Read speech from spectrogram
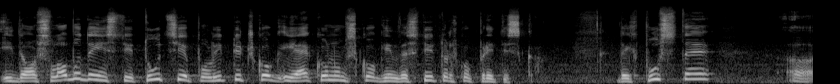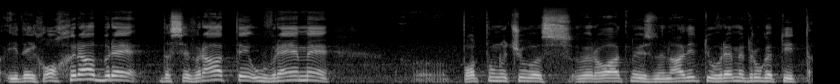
i da oslobode institucije političkog i ekonomskog investitorskog pritiska. Da ih puste i da ih ohrabre da se vrate u vreme, potpuno ću vas verovatno iznenaditi, u vreme druga Tita.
